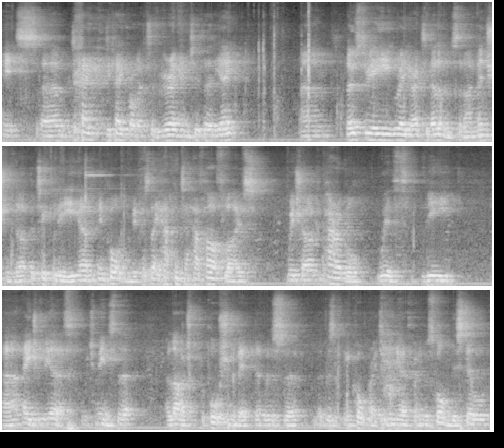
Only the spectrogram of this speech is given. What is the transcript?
It's uh, a decay, decay product of uranium-238. Um, those three radioactive elements that I mentioned are particularly um, important because they happen to have half-lives which are comparable with the uh, age of the Earth, which means that a large proportion of it that was, uh, that was incorporated in the Earth when it was formed is still,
